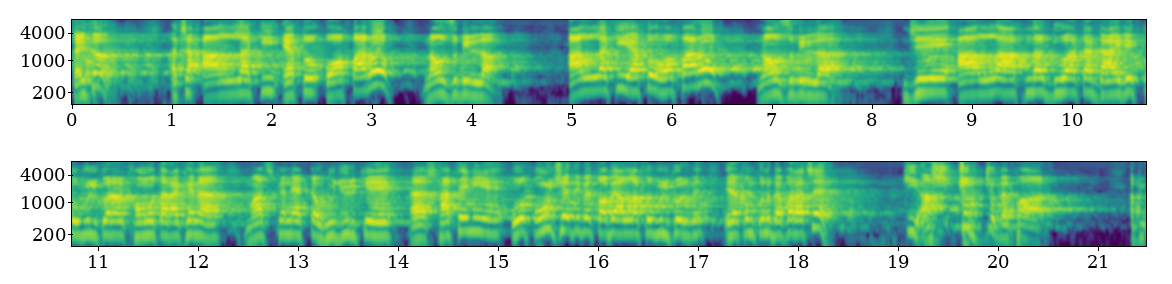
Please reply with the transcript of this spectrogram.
তাই তো? আচ্ছা আল্লাহ কি এত অপারক নওজুবিল্লাহ আল্লাহ কি এত অপারক নওজুবিল্লাহ যে আল্লাহ আপনার দুয়াটা ডাইরেক্ট কবুল করার ক্ষমতা রাখে না, মাঝখানে একটা হুজুরকে সাথে নিয়ে ও পৌঁছে দেবে, তবে আল্লাহ কবুল করবে। এরকম কোনো ব্যাপার আছে? কি আশ্চর্য ব্যাপার। আপনি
